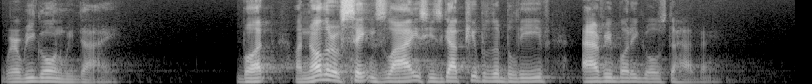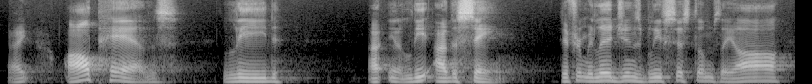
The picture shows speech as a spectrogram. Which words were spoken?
where we go and we die. But another of Satan's lies, he's got people to believe everybody goes to heaven. Right? All paths lead, uh, you know, lead, are the same. Different religions, belief systems, they all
